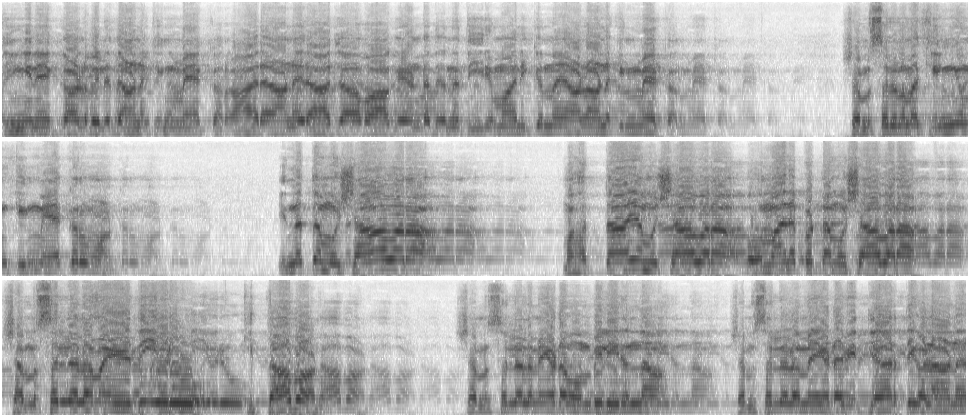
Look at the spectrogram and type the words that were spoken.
കിങ്ങിനേക്കാൾ വലുതാണ് കിങ് മേക്കർ ആരാണ് രാജാവാകേണ്ടത് എന്ന് തീരുമാനിക്കുന്നയാളാണ് കിങ് മേക്കർ ഷംസുലമ കിങ്ങും കിങ് മേക്കറുമാണ് ഇന്നത്തെ മുഷാവറ മഹത്തായ മുഷാവറ ബഹുമാനപ്പെട്ട മുഷാവറ ഷംസുലമ എഴുതിയൊരു കിതാബാണ്. ഷംസുലമയുടെ മുമ്പിൽ ഇരുന്ന ഷംസുലമയുടെ വിദ്യാർത്ഥികളാണ്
